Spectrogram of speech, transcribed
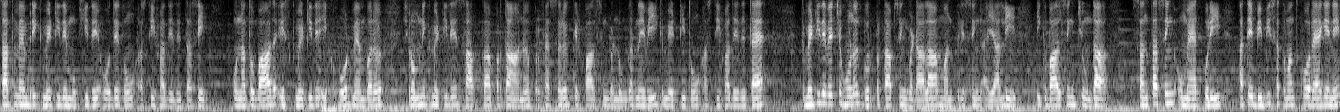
7 ਮੈਂਬਰੀ ਕਮੇਟੀ ਦੇ ਮੁਖੀ ਦੇ ਅਹੁਦੇ ਤੋਂ ਅਸਤੀਫਾ ਦੇ ਦਿੱਤਾ ਸੀ। ਉਹਨਾਂ ਤੋਂ ਬਾਅਦ ਇਸ ਕਮੇਟੀ ਦੇ ਇੱਕ ਹੋਰ ਮੈਂਬਰ, ਸ਼੍ਰੋਮਣੀ ਕਮੇਟੀ ਦੇ ਸਾਬਕਾ ਪ੍ਰਧਾਨ ਪ੍ਰੋਫੈਸਰ ਕਿਰਪਾਲ ਸਿੰਘ ਬੰਡੂੰਗਰ ਨੇ ਵੀ ਕਮੇਟੀ ਤੋਂ ਅਸਤੀਫਾ ਦੇ ਦਿੱਤਾ ਹੈ। ਕਮੇਟੀ ਦੇ ਵਿੱਚ ਹੁਣ ਗੁਰਪ੍ਰਤਾਪ ਸਿੰਘ ਵਡਾਲਾ, ਮਨਪ੍ਰੀਤ ਸਿੰਘ ਅਯਾਲੀ, ਇਕਬਾਲ ਸਿੰਘ ਝੁੰਦਾ ਸੰਤਾ ਸਿੰਘ ਉਮੈਦਪੁਰੀ ਅਤੇ ਬੀਬੀ ਸਤਵੰਤ ਕੌਰ ਰਹਿ ਗਏ ਨੇ,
